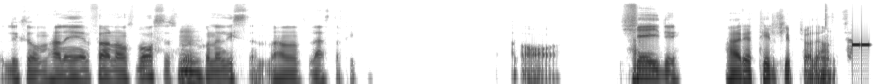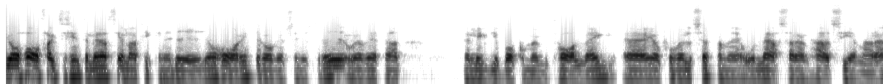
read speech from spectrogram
liksom, han är förnamnsbasis med mm. journalisten, men han har inte läst artikeln. Ja. Shady. Här är ett till klipp tror jag. Han. Jag har faktiskt inte läst hela artikeln i DI. Jag har inte Dagens Industri och jag vet att den ligger bakom en betalvägg. Eh, jag får väl sätta mig och läsa den här senare.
